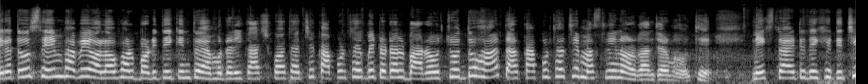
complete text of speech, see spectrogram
এটাতেও সেম ভাবে অল ওভার বডিতেই কিন্তু এমব্রয়ডারি কাজ করা থাকছে কাপড় থাকবে টোটাল বারো, চোদ্দ হাত, আর কাপড় থাকছে মাসলিন অর্গানজার মধ্যে। নেক্সট আইটে দেখে দিচ্ছি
